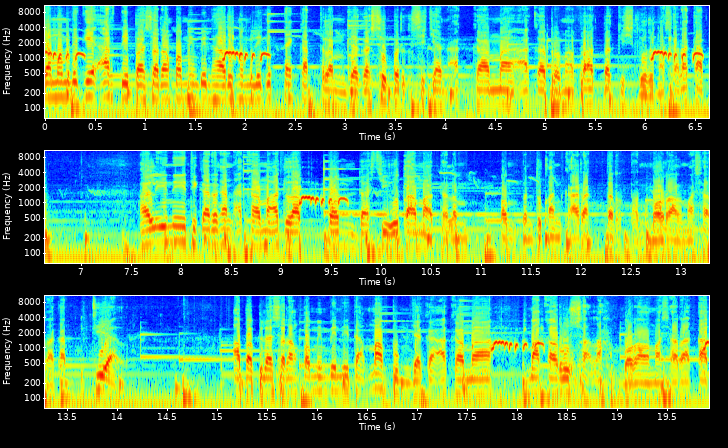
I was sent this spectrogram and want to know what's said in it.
yang memiliki arti bahwa seorang pemimpin harus memiliki tekad dalam menjaga sumber kesucian agama agar bermanfaat bagi seluruh masyarakat. Hal ini dikatakan agama adalah fondasi utama dalam pembentukan karakter dan moral masyarakat ideal. Apabila seorang pemimpin tidak mampu menjaga agama, maka rusaklah moral masyarakat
